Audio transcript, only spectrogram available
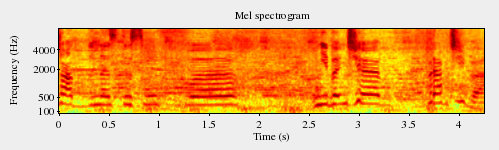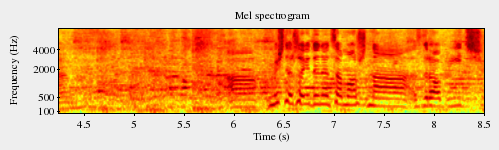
żadne z tych słów e, nie będzie prawdziwe. Myślę, że jedyne co można zrobić,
